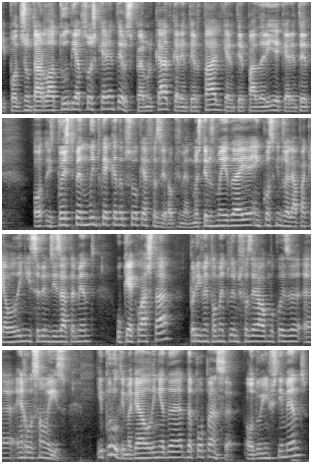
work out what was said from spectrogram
E pode juntar lá tudo e há pessoas que querem ter supermercado, querem ter talho, querem ter padaria, querem ter e depois depende muito do que é que cada pessoa quer fazer, obviamente, mas temos uma ideia em que conseguimos olhar para aquela linha e sabemos exatamente o que é que lá está para eventualmente podermos fazer alguma coisa uh, em relação a isso. E por último, aquela linha da, da poupança ou do investimento,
